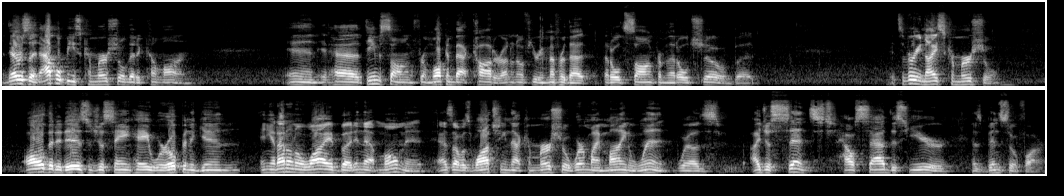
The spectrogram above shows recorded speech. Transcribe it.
and there was an Applebee's commercial that had come on and it had a theme song from Welcome Back Kotter. I don't know if you remember that, that old song from that old show, but it's a very nice commercial. All that it is is just saying, hey, we're open again. And yet, I don't know why, but in that moment, as I was watching that commercial, where my mind went was I just sensed how sad this year has been so far.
